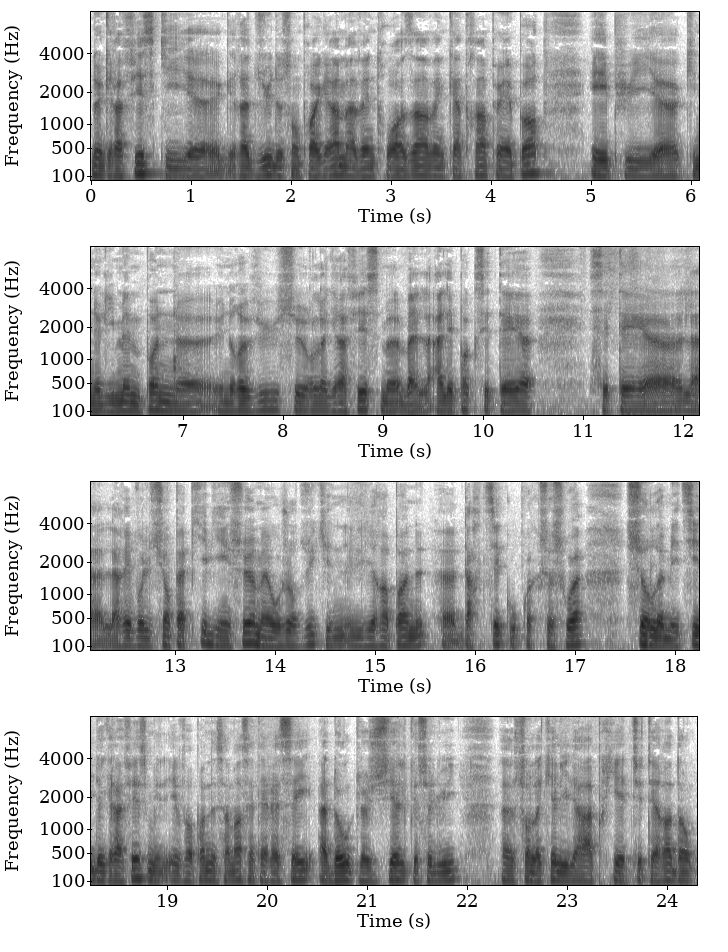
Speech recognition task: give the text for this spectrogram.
d'un graphiste qui euh, gradue de son programme à 23 ans, 24 ans, peu importe, et puis qui ne lit même pas une, une, revue sur le graphisme. Ben, à l'époque, c'était c'était euh, la, révolution papier, bien sûr, mais aujourd'hui, qui ne lira pas euh, d'article ou quoi que ce soit sur le métier de graphisme. Il ne va pas nécessairement s'intéresser à d'autres logiciels que celui euh, sur lequel il a appris, etc. Donc,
